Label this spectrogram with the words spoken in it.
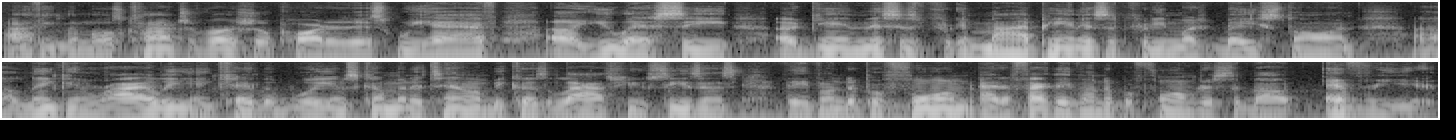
I think the most controversial part of this, we have uh, USC. Again, this is, in my opinion, this is pretty much based on uh, Lincoln Riley and Caleb Williams coming to town because the last few seasons they've underperformed. At the fact, they've underperformed just about every year.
